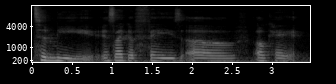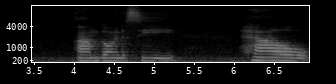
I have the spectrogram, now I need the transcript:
to me it's like a phase of okay i'm going to see how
